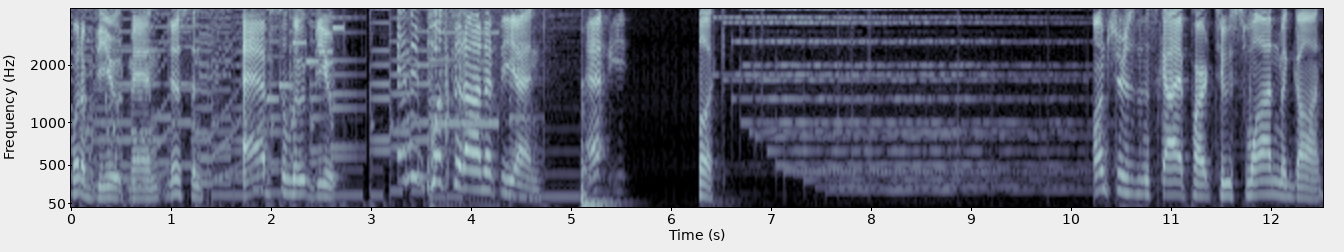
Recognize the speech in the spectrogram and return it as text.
What a beaut, man. Just an absolute beaut. And he puts it on at the end. Look. Munchers in the Sky Part 2, Swan Magon.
